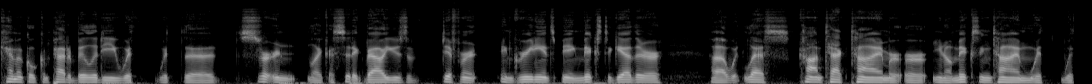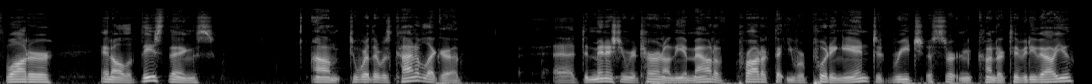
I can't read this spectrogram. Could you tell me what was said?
chemical compatibility with with the certain like acidic values of different ingredients being mixed together uh, with less contact time or, or you know mixing time with with water and all of these things um, to where there was kind of like a, a diminishing return on the amount of product that you were putting in to reach a certain conductivity value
